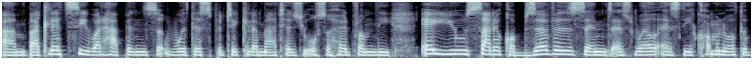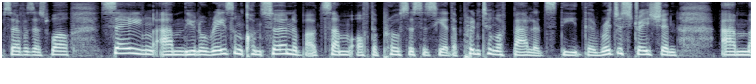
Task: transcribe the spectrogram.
Um, but let's see what happens with this particular matter. As you also heard from the AU SADC observers and as well as the Commonwealth observers as well, saying, um, you know, raising concern about some of the processes here, the printing of ballots, the, the registration um,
